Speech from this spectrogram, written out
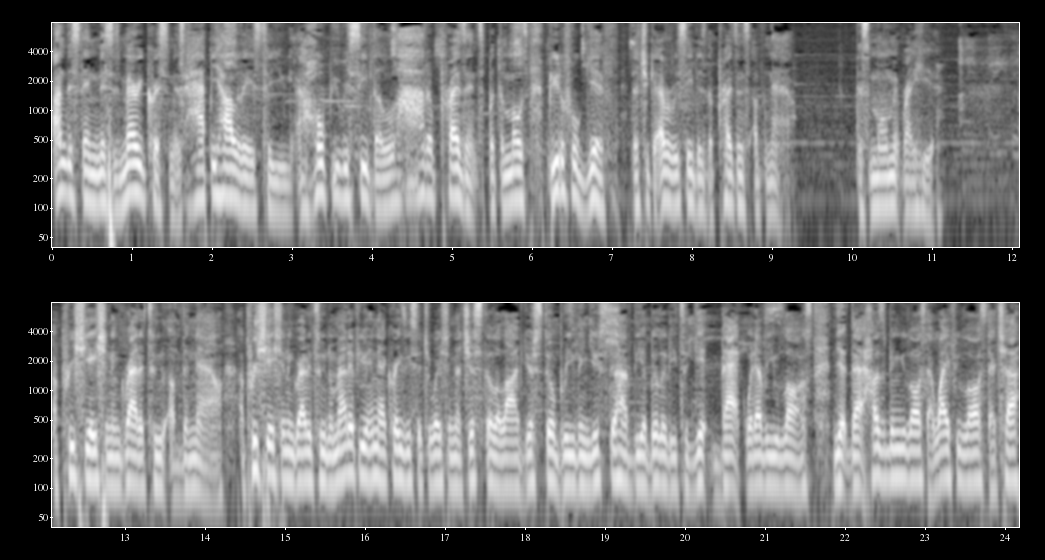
Understanding this is Merry Christmas. Happy holidays to you. I hope you received a lot of presents, but the most beautiful gift that you could ever receive is the presence of now. This moment right here appreciation and gratitude of the now. Appreciation and gratitude, no matter if you're in that crazy situation that you're still alive, you're still breathing, you still have the ability to get back whatever you lost. That husband you lost, that wife you lost, that child,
